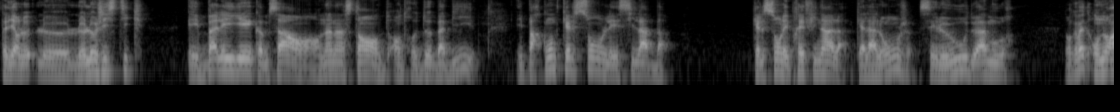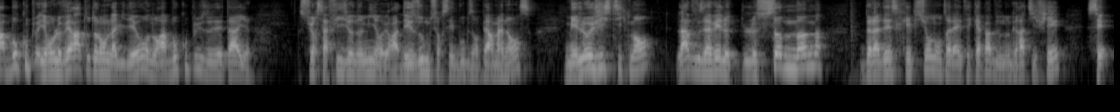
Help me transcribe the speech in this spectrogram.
c'est-à-dire le, logistique est balayé comme ça en, un instant en- entre deux babilles. Et par contre, quelles sont les syllabes? Quelles sont les préfinales qu'elle allonge? C'est le ou de amour. Donc en fait, on aura beaucoup, et on le verra tout au long de la vidéo, on aura beaucoup plus de détails sur sa physionomie, il y aura des zooms sur ses boobs en permanence, mais logistiquement, là vous avez le, le summum de la description dont elle a été capable de nous gratifier. C'est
